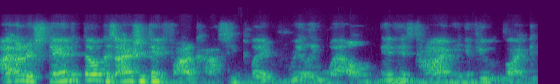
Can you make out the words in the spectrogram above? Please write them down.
I understand it though, because I actually think Fatukasi played really well in his time. If you like,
